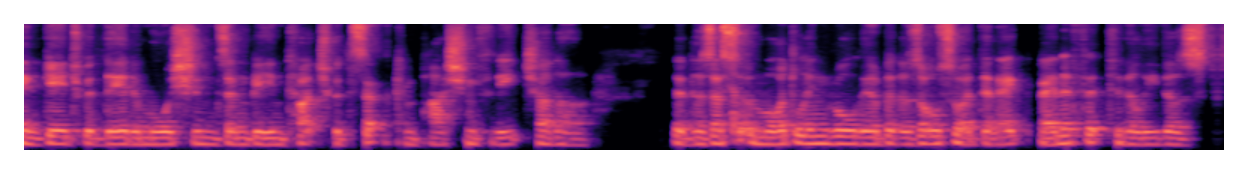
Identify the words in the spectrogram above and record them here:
engage with their emotions and be in touch with sort of compassion for each other. That there's a sort of modeling role there, but there's also a direct benefit to the leaders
